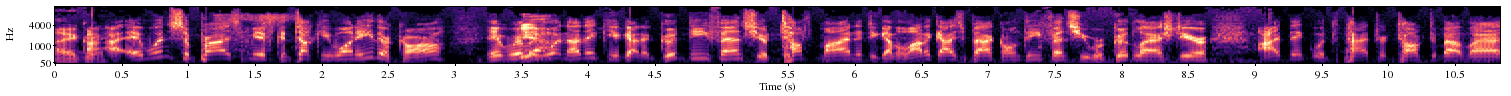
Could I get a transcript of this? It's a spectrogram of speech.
I agree. I, it wouldn't surprise me if Kentucky won either, Carl. It really Yeah. wouldn't. I think you got a good defense. You're tough-minded. You got a lot of guys back on defense. You were good last year. I think what Patrick talked about la-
